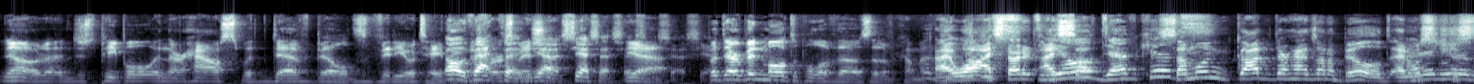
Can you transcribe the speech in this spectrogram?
No, no, just people in their house with dev builds videotaping. Oh, the that first thing. Mission. Yes, yes, yes, yes, yeah. yes, yes, yeah. But there have been multiple of those that have come out. I well, I People started. I saw dev kits? someone got their hands on a build and I was just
